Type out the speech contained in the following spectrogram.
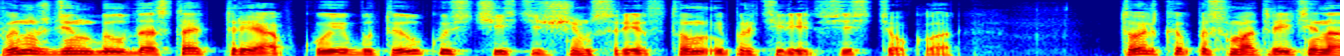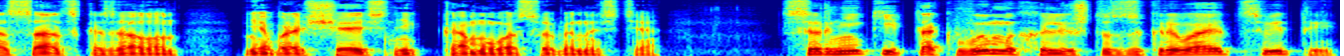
вынужден был достать тряпку и бутылку с чистящим средством и протереть все стекла. «Только посмотрите на сад», — сказал он, не обращаясь ни к кому в особенности. «Сорняки так вымахали, что закрывают цветы».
